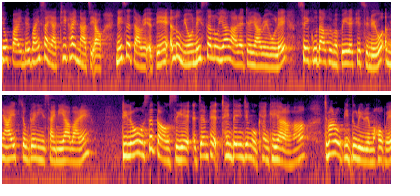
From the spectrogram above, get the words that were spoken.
ရုပ်ပိုင်းလက်ပိုင်းဆိုင်ရာထိခိုက်နာကျင်အောင်နှိပ်စက်တာတွေအပြင်အဲ့လိုမျိုးနှိပ်စက်လို့ရလာတဲ့တရားတွေကိုလည်းစိတ်ကူးတောက်ခွင့်မပေးတဲ့ဖြစ်စဉ်တွေကိုအများကြီးကြုံတွေ့နေဆိုင်နေရပါတယ် ဒီလိုစက်ကောင်စီရဲ့အကြမ်းဖက်ထိမ့်သိမ်းခြင်းကိုခံခဲ့ရတာဟာကျမတို့ပြည်သူတွေတွေမဟုတ်ပဲ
